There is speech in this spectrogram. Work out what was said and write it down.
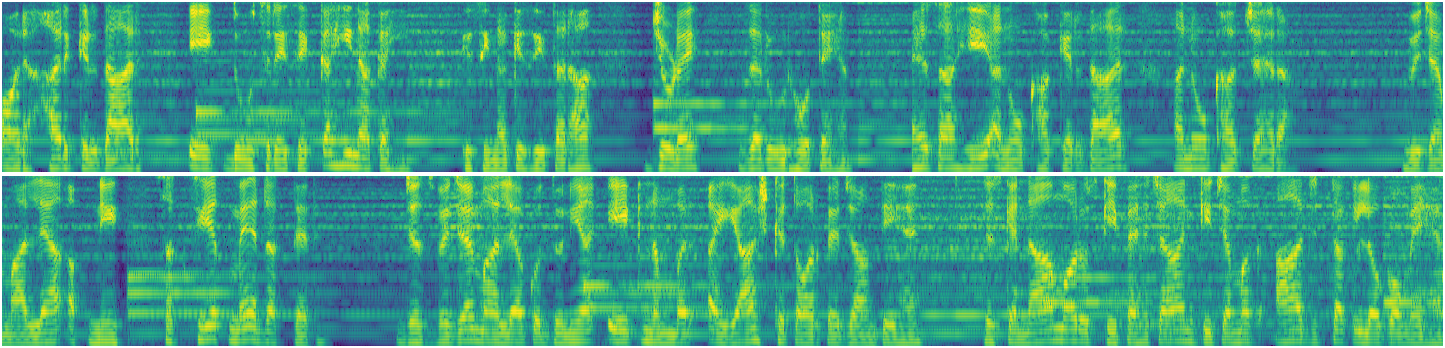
और हर किरदार एक दूसरे से कहीं ना कहीं किसी ना किसी तरह जुड़े ज़रूर होते हैं। ऐसा ही अनोखा किरदार, अनोखा चेहरा विजय माल्या अपनी शख्सियत में रखते थे, जिस विजय माल्या को दुनिया एक नंबर अयाश के तौर पर जानती है, जिसके नाम और उसकी पहचान की चमक आज तक लोगों में है।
